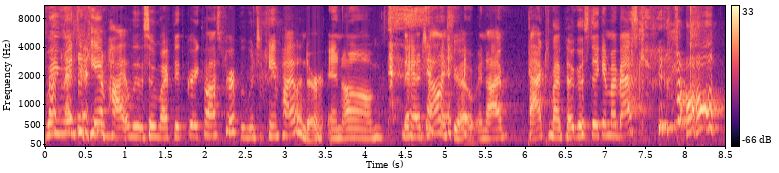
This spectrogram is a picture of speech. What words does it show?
We went to Camp High. So my fifth grade class trip, we went to Camp Highlander, and um, they had a talent show, and I packed my pogo stick and my basketball.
